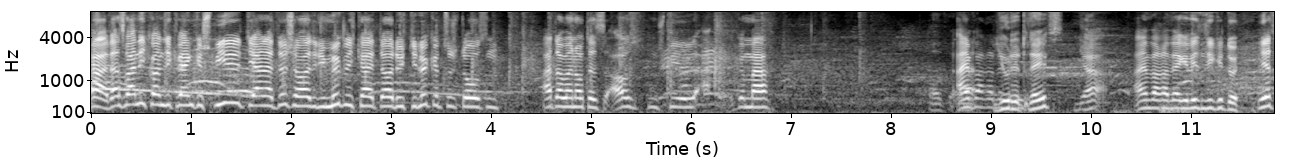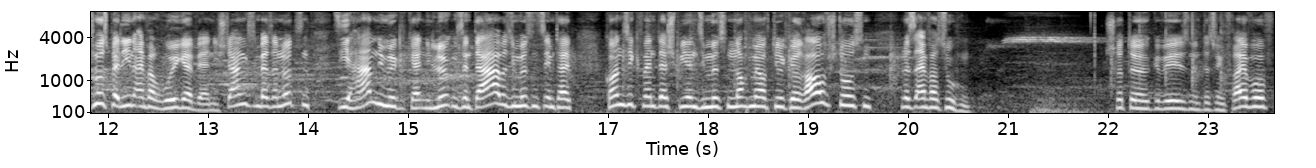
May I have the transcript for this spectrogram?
Ja, das war nicht konsequent gespielt. Diana Düscher hatte die Möglichkeit, da durch die Lücke zu stoßen, hat aber noch das Außenspiel gemacht. Einfacher Judith Reeves? Ja, einfacher wäre gewesen, sie geht durch. Und jetzt muss Berlin einfach ruhiger werden, die Chancen besser nutzen. Sie haben die Möglichkeiten, die Lücken sind da, aber sie müssen es eben halt konsequenter spielen. Sie müssen noch mehr auf die Lücke raufstoßen und es einfach suchen. Schritte gewesen und deswegen Freiwurf.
